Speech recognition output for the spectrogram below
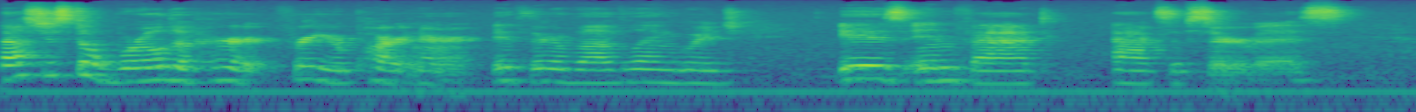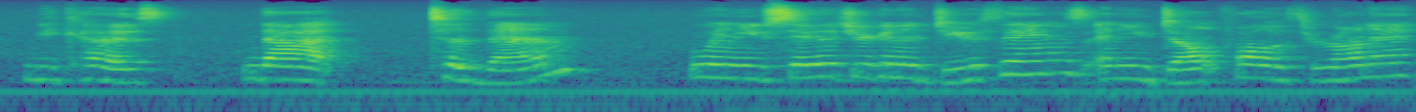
that's just a world of hurt for your partner if their love language is in fact acts of service. Because that to them, when you say that you're going to do things and you don't follow through on it,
